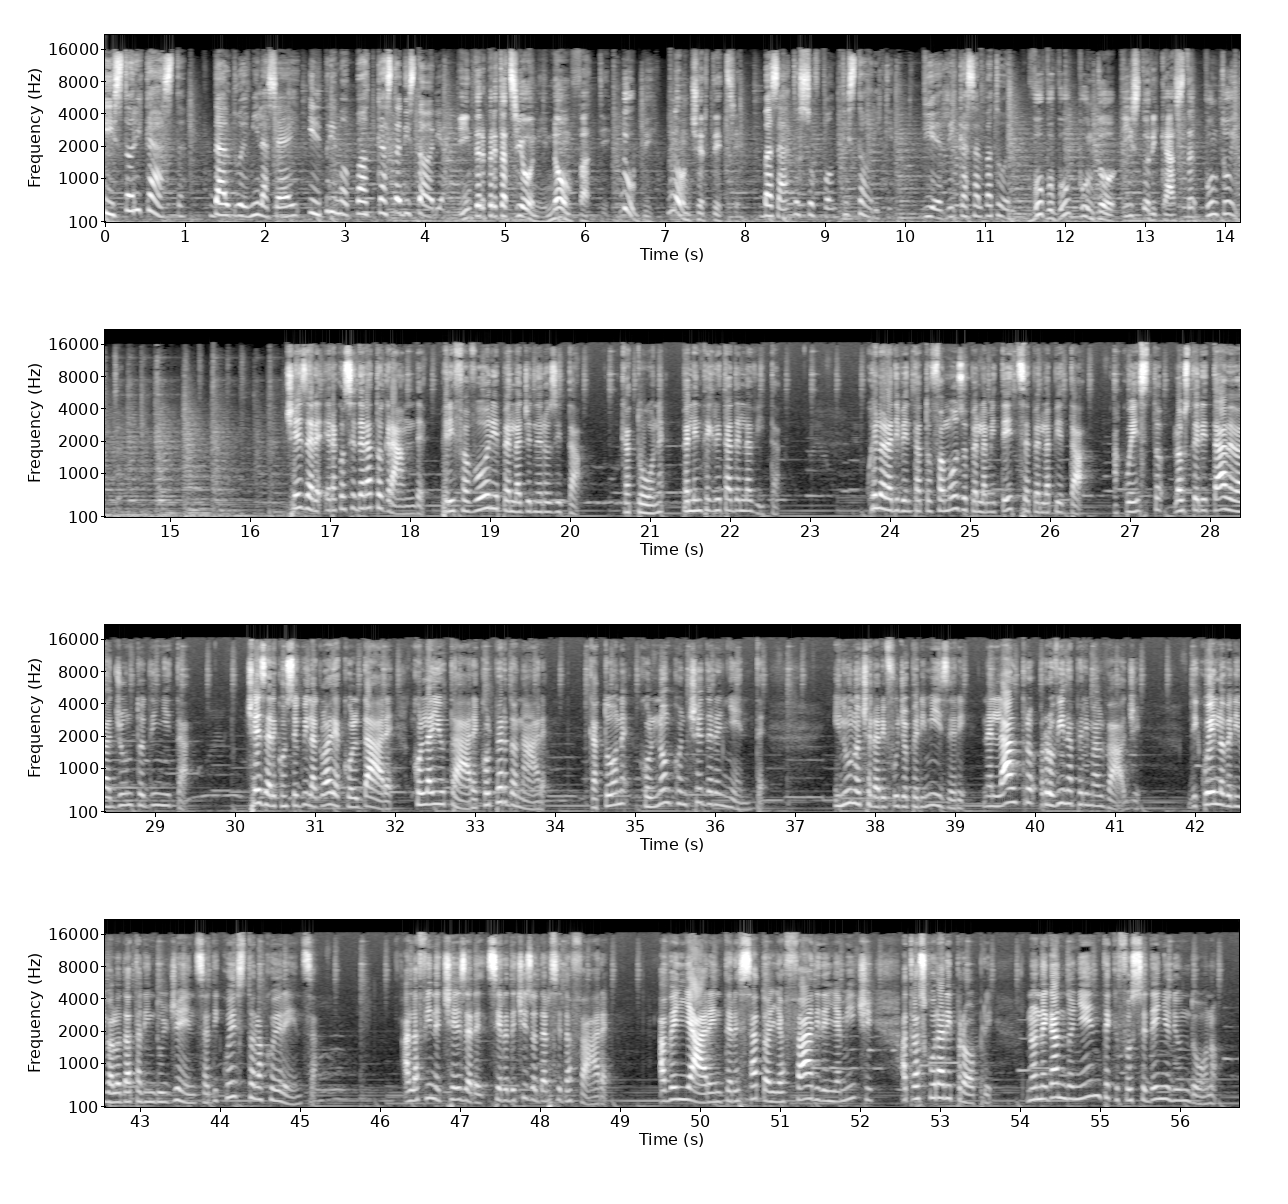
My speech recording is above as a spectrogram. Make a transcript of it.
Historycast, dal 2006 il primo podcast di storia, Interpretazioni, non fatti. Dubbi, non certezze. basato su fonti storiche, di Enrica Salvatori. www.historycast.it Cesare era considerato grande per i favori e per la generosità, Catone per l'integrità della vita. Quello era diventato famoso per la mitezza e per la pietà. A questo l'austerità aveva aggiunto dignità. Cesare conseguì la gloria col dare, con l'aiutare, col perdonare. Catone col non concedere niente. In uno c'era rifugio per i miseri, nell'altro rovina per i malvagi. Di quello veniva lodata l'indulgenza, di questo la coerenza. Alla fine Cesare si era deciso a darsi da fare, a vegliare interessato agli affari degli amici, a trascurare i propri, non negando niente che fosse degno di un dono.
